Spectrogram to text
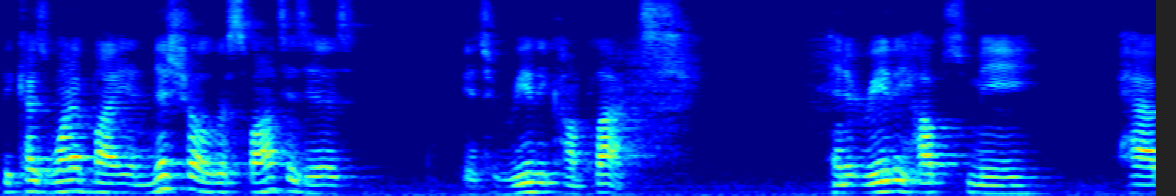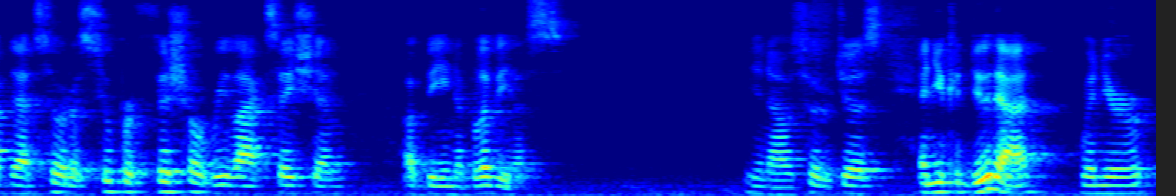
Because one of my initial responses is, it's really complex. And it really helps me have that sort of superficial relaxation of being oblivious. You know, sort of just, and you can do that when you're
